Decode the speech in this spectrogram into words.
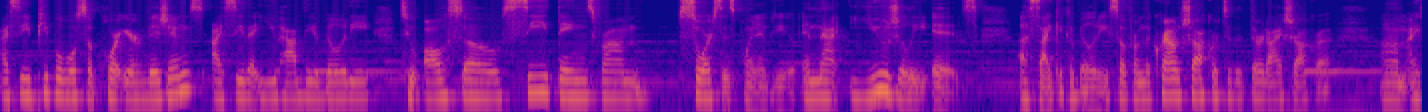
I see people will support your visions. I see that you have the ability to also see things from source's point of view. And that usually is a psychic ability. So from the crown chakra to the third eye chakra, um, I,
